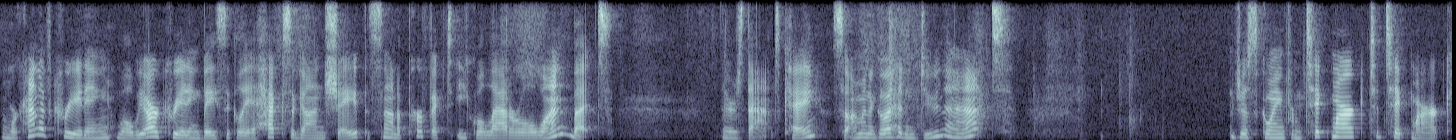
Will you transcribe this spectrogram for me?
And we're kind of creating, well, we are creating basically a hexagon shape. It's not a perfect equilateral one, but there's that, okay? So I'm gonna go ahead and do that. Just going from tick mark to tick mark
